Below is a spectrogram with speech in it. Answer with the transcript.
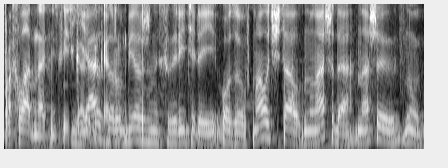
прохладно отнеслись. Как Я бы, к этому. зарубежных зрителей отзывов мало читал, но наши, да, наши, ну,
